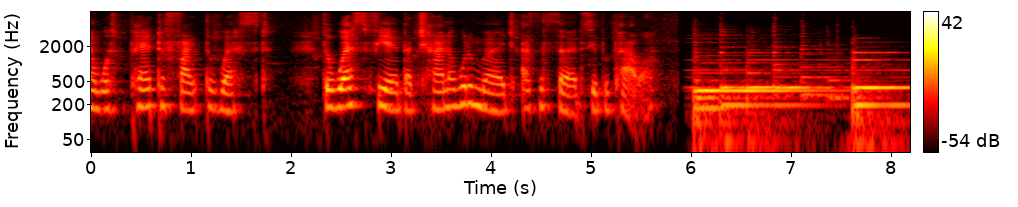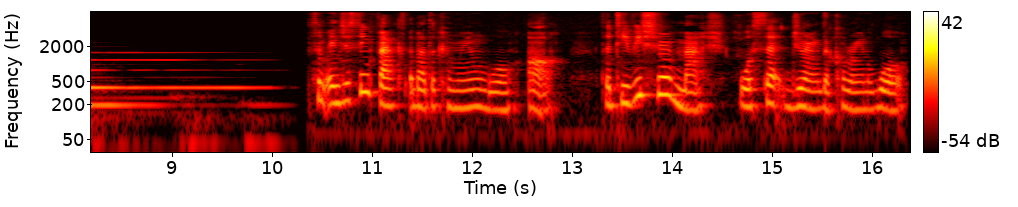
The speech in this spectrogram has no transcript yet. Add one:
and was prepared to fight the West. The West feared that China would emerge as the third superpower. Some interesting facts about the Korean War are the TV show MASH was set during the Korean War.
